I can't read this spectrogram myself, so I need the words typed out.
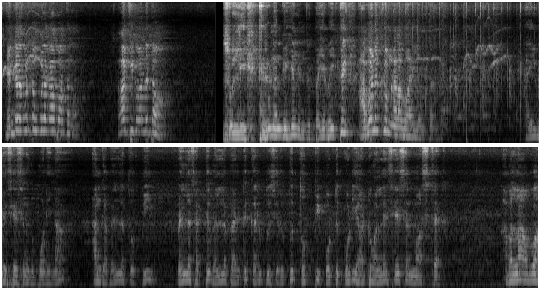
எங்களை கொடுத்து உங்களை காப்பாற்றணும் ஆட்சிக்கு வந்துட்டோம். சொல்லி திருநங்கைகள் என்று பெயர் வைத்து அவனுக்கும் நலவாரியம் தந்தார் ரயில்வே ஸ்டேஷனுக்கு போனீங்கன்னா அங்கே வெள்ளை தொப்பி வெள்ளை சட்டு வெள்ளை பேண்ட்டு கருப்பு செருப்பு தொப்பி போட்டு கொடி ஆட்டுவான்ல ஸ்டேஷன் மாஸ்டர். அவெல்லாம் அவ்வா.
